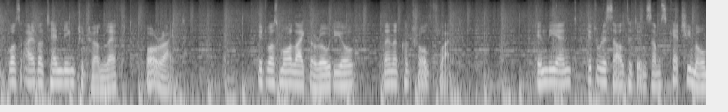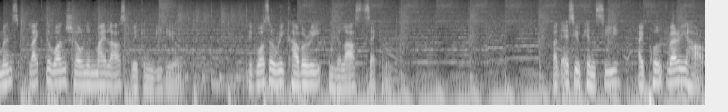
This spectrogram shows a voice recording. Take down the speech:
it was either tending to turn left or right. It was more like a rodeo than a controlled flight. In the end, it resulted in some sketchy moments like the one shown in my last Viggen video. It was a recovery in the last second. But as you can see, I pulled very hard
